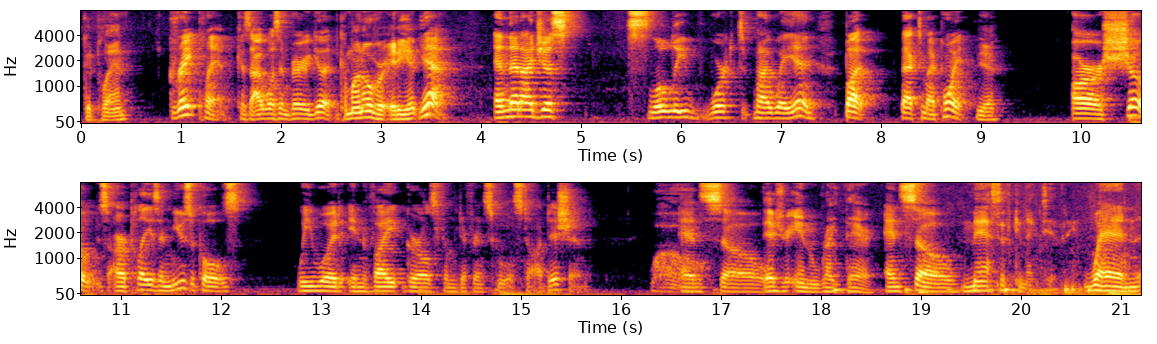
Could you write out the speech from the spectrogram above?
Good plan. Great plan, because I wasn't very good. Come on over, idiot. Yeah, and then I just slowly worked my way in. But back to my point, Yeah. our shows, our plays and musicals, we would invite girls from different schools to audition, Whoa. and so There's your in right there. and so Massive connectivity. when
